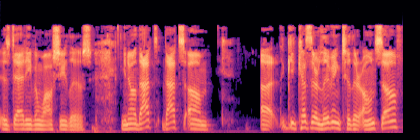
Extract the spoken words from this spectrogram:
is dead even while she lives. You know that that's um uh because they're living to their own self.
